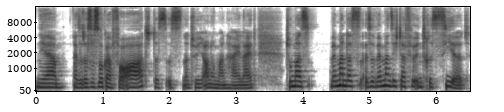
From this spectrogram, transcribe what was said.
Ja, also das ist sogar vor Ort. Das ist natürlich auch nochmal ein Highlight. Thomas, wenn man das, also wenn man sich dafür interessiert,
